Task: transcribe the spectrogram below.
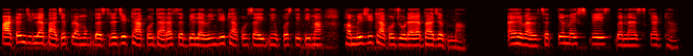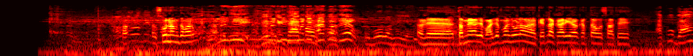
પાટણ જિલ્લા ભાજપ પ્રમુખ દશરથજી ઠાકોર, ધારાસભ્ય લવિંગજી ઠાકોર સહિતની ઉપસ્થિતિમાં હમીરજી ઠાકોર જોડાયા ભાજપમાં. અહેવાલ, સત્યમ એક્સપ્રેસ, બનાસકાંઠા. શું નામ તમારું? અને તમે આજે ભાજપમાં જોડાયા કેટલા કાર્યકર્તાઓ સાથે? આખું ગામ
